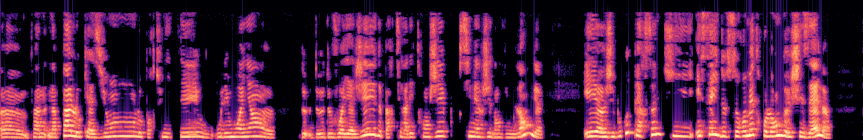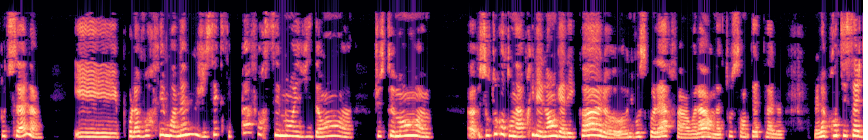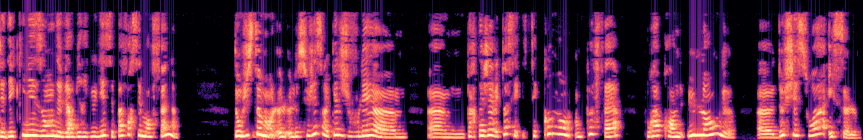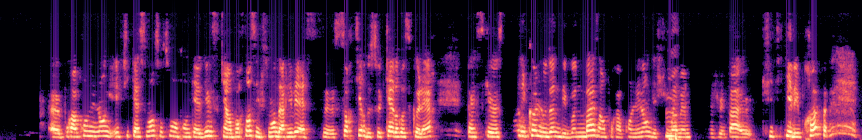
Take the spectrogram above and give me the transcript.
euh, n'a pas l'occasion, l'opportunité ou, les moyens de, de, de, voyager, de partir à l'étranger pour s'immerger dans une langue. Et j'ai beaucoup de personnes qui essayent de se remettre aux langues chez elles, toutes seules. Et pour l'avoir fait moi-même, je sais que c'est pas forcément évident, justement, euh, surtout quand on a appris les langues à l'école, euh, au niveau scolaire, enfin voilà, on a tous en tête là l'apprentissage des déclinaisons, des verbes irréguliers, c'est pas forcément fun. Donc justement, le, sujet sur lequel je voulais euh, euh partager avec toi, c'est comment on peut faire pour apprendre une langue de chez soi et seul. pour apprendre une langue efficacement, surtout en tant qu'adulte, ce qui est important, c'est justement d'arriver à se sortir de ce cadre scolaire, parce que l'école nous donne des bonnes bases hein, pour apprendre les langues, et je suis moi-même je vais pas euh, critiquer les profs.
